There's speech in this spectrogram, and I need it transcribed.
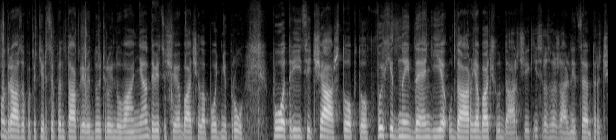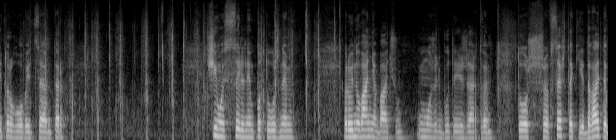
Одразу по п'ятірці Пентаклів ідуть руйнування. Дивіться, що я бачила по Дніпру, по трійці чаш. Тобто в вихідний день є удар. Я бачу удар, чи якийсь розважальний центр, чи торговий центр. Чимось сильним, потужним. Руйнування бачу, можуть бути і жертви. Тож, все ж таки, давайте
